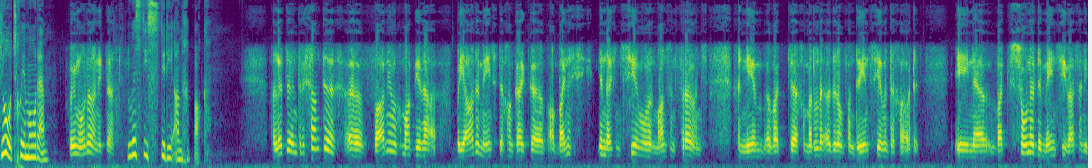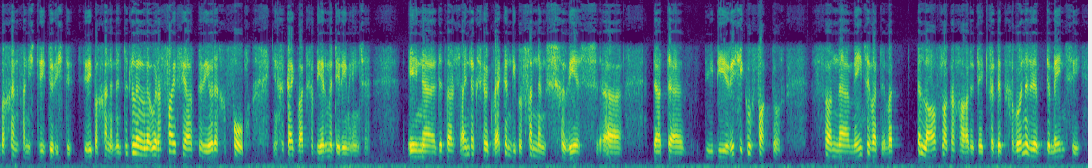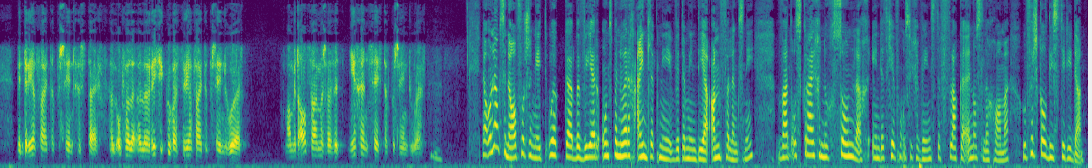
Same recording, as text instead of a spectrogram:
George, goeiemôre. Goeiemôre Anita. Hoe is die studie aangepak? Hulle het 'n interessante uh, waarneming gemaak deur na bejaarde mense te gaan kyk, uh, al byna 1700 mans en vrouens geneem uh, wat uh, gemiddelde ouderdom van 73 gehad het en uh, wat sonder demensie was aan die begin van die studie toe die studie begin het. En toe het hulle hulle oor 'n 5 jaar periode gevolg en gekyk wat gebeur met hierdie mense. En uh, dit was eintlik skrikwekkend die bevindinge gewees uh dat uh, die die risikofaktor van uh, mense wat wat te lae vlakke gehad het, het vir die gewone demensie met 53% gestyg. Of hulle hulle risiko was 53% hoër maar met Alzheimer was dit 69% hoër. Hmm. Nou onlangse navorsing het ook uh, beweer ons benodig eintlik nie Vitamiin D aanvullings nie, want ons kry genoeg sonlig en dit gee vir ons die gewenste vlakke in ons liggame. Hoe verskil die studie dan?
